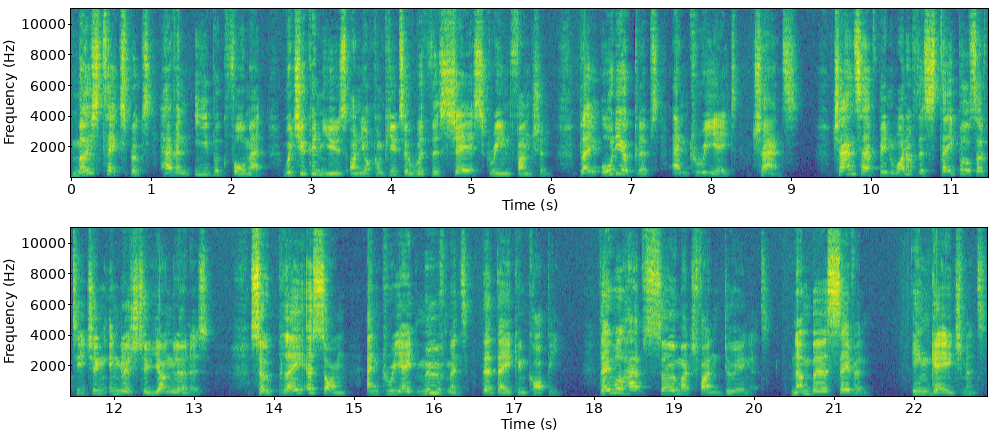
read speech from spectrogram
Most textbooks have an ebook format which you can use on your computer with the share screen function. Play audio clips and create chants. Chants have been one of the staples of teaching English to young learners. So play a song and create movements that they can copy. They will have so much fun doing it. Number seven, engagement.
